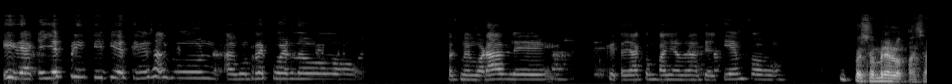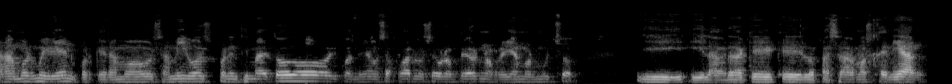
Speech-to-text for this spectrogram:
¿Y de aquellos principios tienes algún, algún recuerdo pues memorable que te haya acompañado durante el tiempo? Pues hombre, lo pasábamos muy bien porque éramos amigos por encima de todo y cuando íbamos a jugar los europeos nos reíamos mucho y, la verdad que, lo pasábamos genial.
